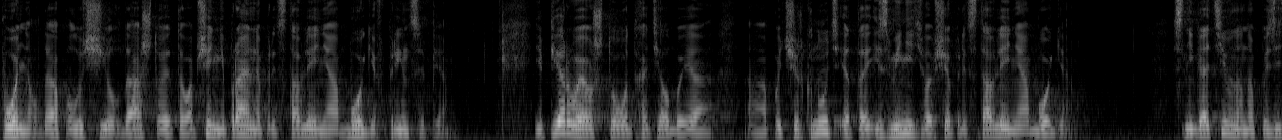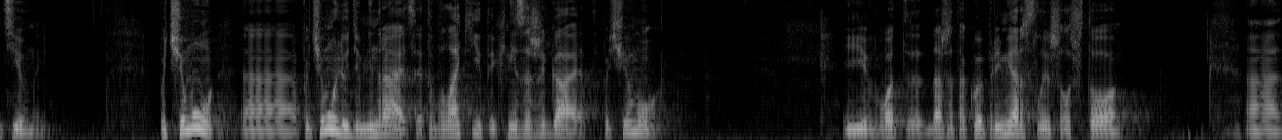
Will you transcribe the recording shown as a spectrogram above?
понял, да, получил, да, что это вообще неправильное представление о Боге в принципе. И первое, что вот хотел бы я а, подчеркнуть, это изменить вообще представление о Боге с негативного на позитивный. Почему, э, почему людям не нравится? Это волокита, их не зажигает. Почему? И вот э, даже такой пример слышал, что э,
